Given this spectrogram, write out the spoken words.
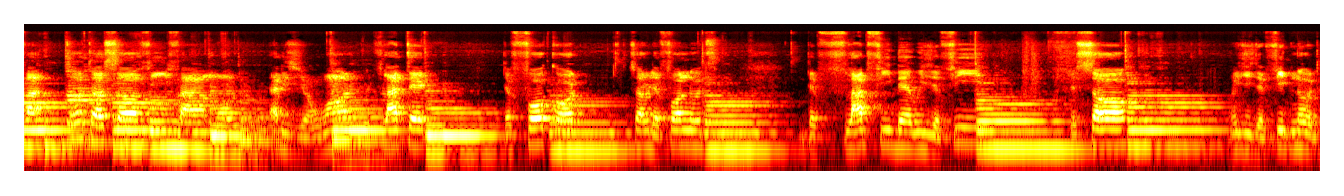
fa, do, do, so, fi, fa, mo. That is your one, flatted, the four chord, sorry, the four notes, the flat feed there, which is the fifth, the saw, which is the fifth note,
